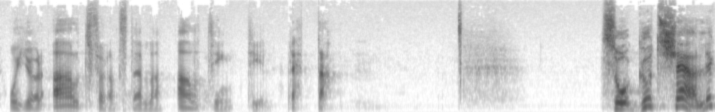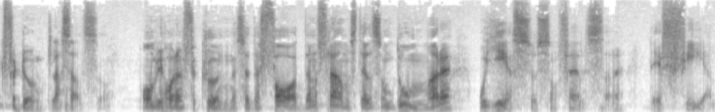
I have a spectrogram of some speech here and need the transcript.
och gör allt för att ställa allting till rätta. Så Guds kärlek fördunklas alltså om vi har en förkunnelse där Fadern framställs som domare och Jesus som frälsare. Det är fel.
